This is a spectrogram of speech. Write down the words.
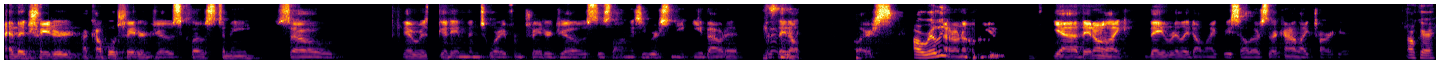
I have a trader, a couple of Trader Joe's close to me. So there was good inventory from Trader Joe's as long as you were sneaky about it. Because they don't sellers. oh really I don't know. you- Yeah, they don't like they really don't like resellers. They're kind of like Target. Okay.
